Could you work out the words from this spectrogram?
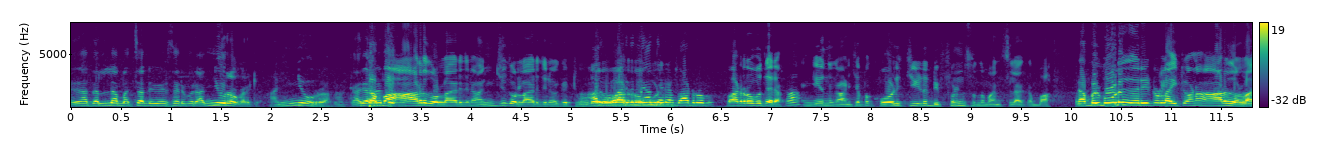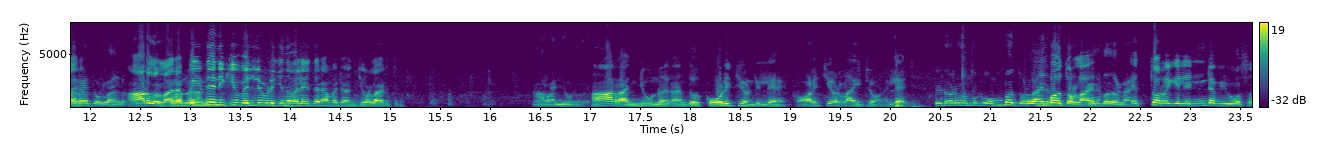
അതിനകത്തെല്ലാം മച്ചാന്റെ വ്യൂസ് വരുമ്പോൾ ഒരു അഞ്ഞൂറ് രൂപ കുറയ്ക്കും. അഞ്ഞൂറ് രൂപ. ആറ് തൊള്ളായിരത്തിനും അഞ്ച് തൊള്ളായിരത്തിനും ഒക്കെ ടൂ വാർഡ്രോബ് വാർഡ്രോബ് തരാം എനിക്ക് ഒന്ന് അപ്പൊ ക്വാളിറ്റിയുടെ ഡിഫറൻസ് ഒന്ന് മനസ്സിലാക്കാം. ബാ. ഡബിൾ ബോർഡ് കയറിയിട്ടുള്ള ഐറ്റം ആണ് ആറ് തൊള്ളായിരം. ആറ് തൊള്ളായിരം. അപ്പൊ ഇത് എനിക്ക് വെല്ലുവിളിക്കുന്ന വിലയിൽ തരാൻ പറ്റും അഞ്ച് തൊള്ളായിരത്തിന്. ആറ് അഞ്ഞൂറിന് തരാം. എന്തോ ക്വാളിറ്റി ഉണ്ട് ഇല്ലേ ക്വാളിറ്റി ഉള്ള ഐറ്റം ആണ് അല്ലേ? നമുക്ക് ഒമ്പത് തൊള്ളായിരം എത്ര എന്റെ വ്യൂവേഴ്സ്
